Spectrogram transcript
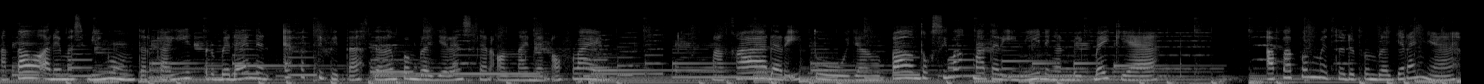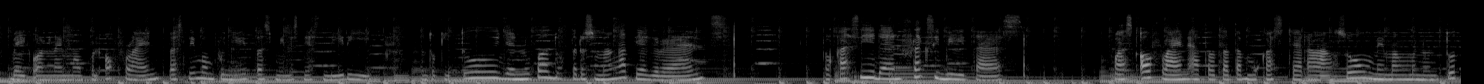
Atau ada yang masih bingung terkait perbedaan dan efektivitas dalam pembelajaran secara online dan offline? Maka dari itu, jangan lupa untuk simak materi ini dengan baik-baik ya. Apa pun metode pembelajarannya, baik online maupun offline, pasti mempunyai plus minusnya sendiri. Untuk itu, jangan lupa untuk terus semangat ya, Grants lokasi, dan fleksibilitas. Kelas offline atau tatap muka secara langsung memang menuntut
